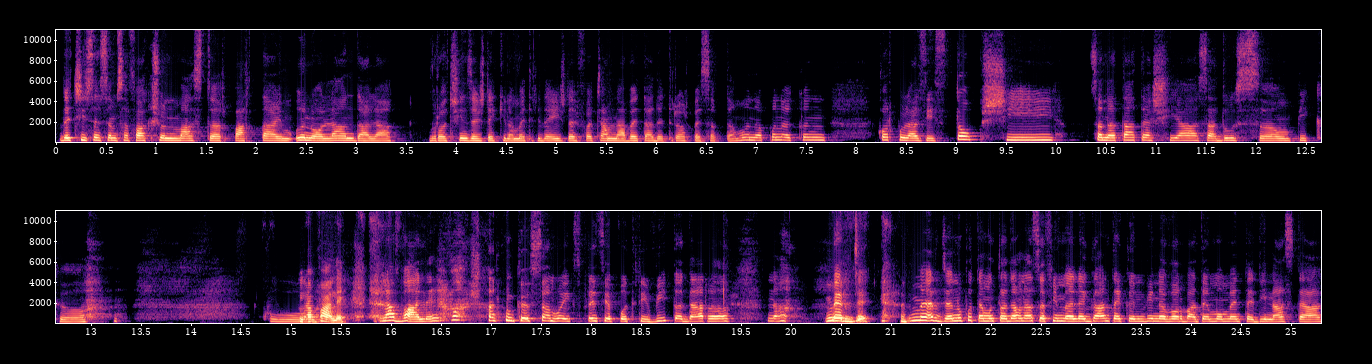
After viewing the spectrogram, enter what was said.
decisesem să fac și un master part-time în Olanda, la vreo 50 de kilometri de aici, deci făceam naveta de trei ori pe săptămână, până când corpul a zis stop și sănătatea și ea s-a dus uh, un pic uh, cu... La vale. La vale, așa, nu găseam o expresie potrivită, dar uh, na, Merge. merge. Nu putem întotdeauna să fim elegante când vine vorba de momente din astea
